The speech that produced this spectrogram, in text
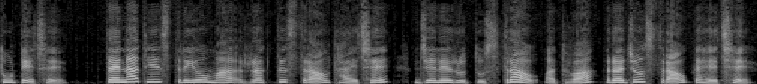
તૂટે છે. તેનાથી સ્ત્રીઓમાં રક્તસ્ત્રાવ થાય છે, જેને ઋતુસ્ત્રાવ અથવા રજોસ્ત્રાવ કહે છે.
